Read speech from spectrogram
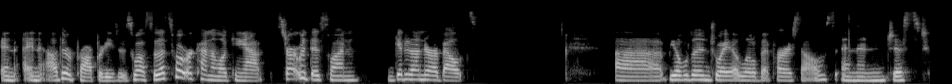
in, and other properties as well. So that's what we're kind of looking at. Start with this one, get it under our belts, uh, be able to enjoy it a little bit for ourselves, and then just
